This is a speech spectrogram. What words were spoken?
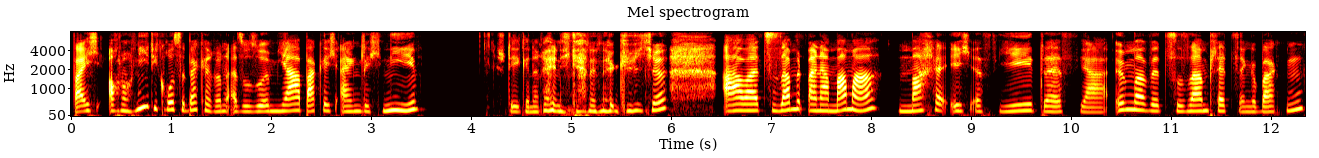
war ich auch noch nie die große Bäckerin, also so im Jahr backe ich eigentlich nie. Ich stehe generell nicht gerne in der Küche, aber zusammen mit meiner Mama mache ich es jedes Jahr. Immer wird zusammen Plätzchen gebacken.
